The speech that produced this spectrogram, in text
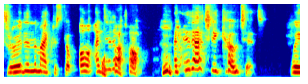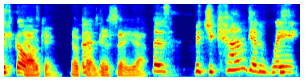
threw it in the microscope. Oh, I did. Wow. Actually, I did actually coat it with gold. Yeah, okay. Okay, I was going to say yeah. Because, but you can get away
